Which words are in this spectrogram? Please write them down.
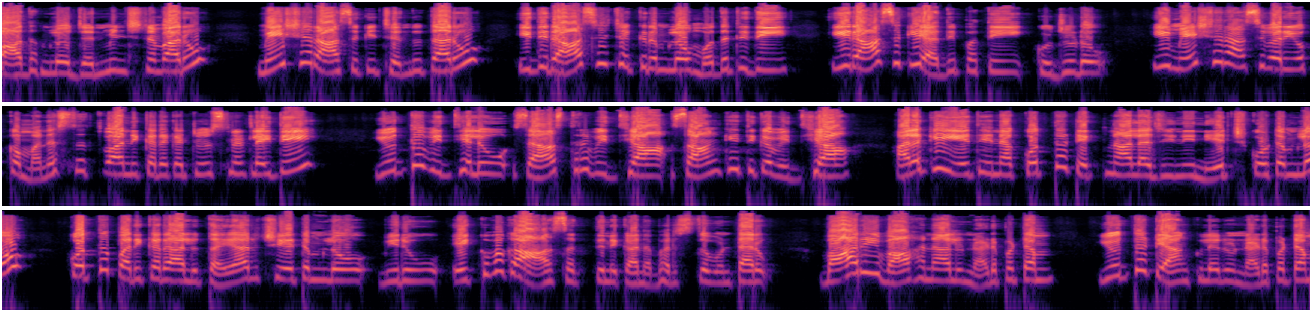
పాదంలో జన్మించినవారు మేషరాశికి చెందుతారు. ఇది రాశి చక్రంలో మొదటిది. ఈ రాశికి అధిపతి కుజుడు. ఈ మేషరాశి వారి యొక్క మనస్తత్వాన్ని కనుక చూసినట్లయితే యుద్ధ విద్యలు శాస్త్ర విద్య సాంకేతిక విద్య అలాగే ఏదైనా కొత్త టెక్నాలజీని నేర్చుకోవటంలో కొత్త పరికరాలు తయారు చేయటంలో వీరు ఎక్కువగా ఆసక్తిని కనబరుస్తూ ఉంటారు. భారీ వాహనాలు నడపటం యుద్ధ ట్యాంకులను నడపటం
